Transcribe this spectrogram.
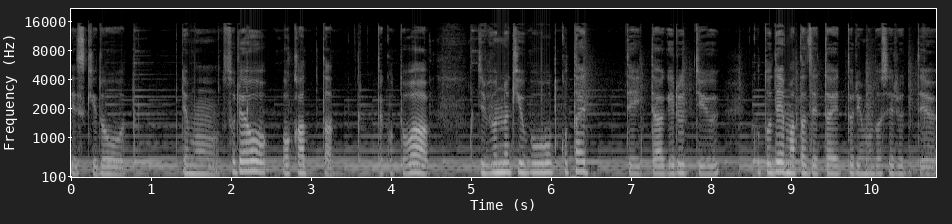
ですけどでもそれを分かったってことは自分の希望を答えていってあげるっていうことでまた絶対取り戻せるって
